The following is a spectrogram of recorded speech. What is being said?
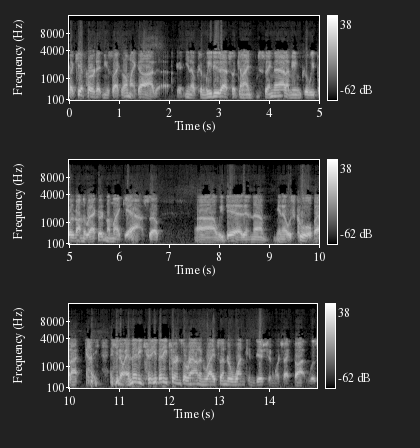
but Kip heard it and he's like, "Oh my God, uh, you know, can we do that? So can I sing that? I mean, could we put it on the record?" And I'm like, "Yeah." So uh, we did, and um, you know, it was cool. But I, you know, and then he then he turns around and writes "Under One Condition," which I thought was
